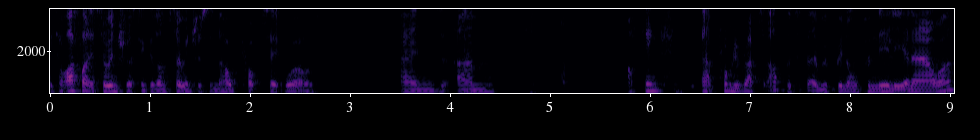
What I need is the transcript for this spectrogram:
It's, I find it so interesting because I'm so interested in the whole prop tech world, and um, I think that probably wraps up for today. We've been on for nearly an hour.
